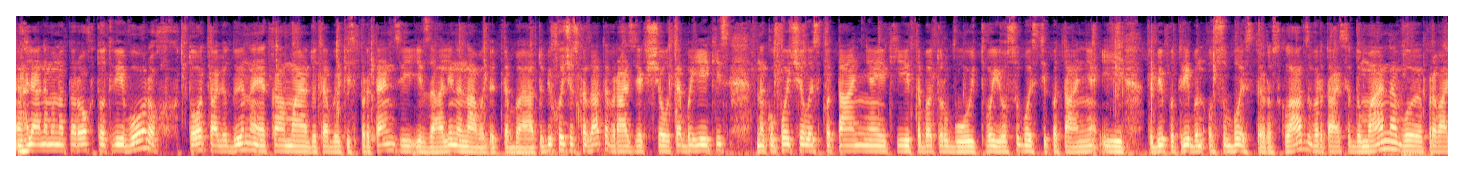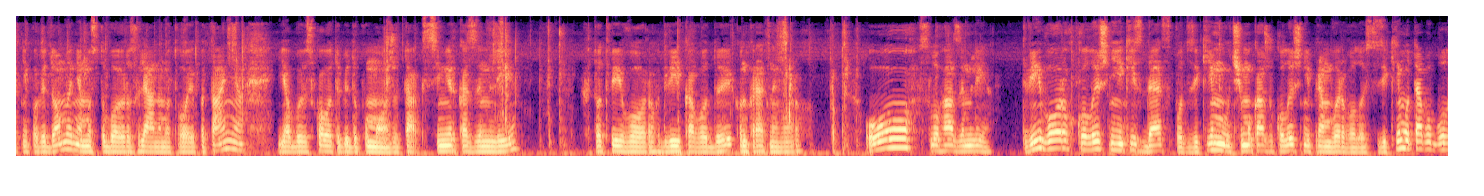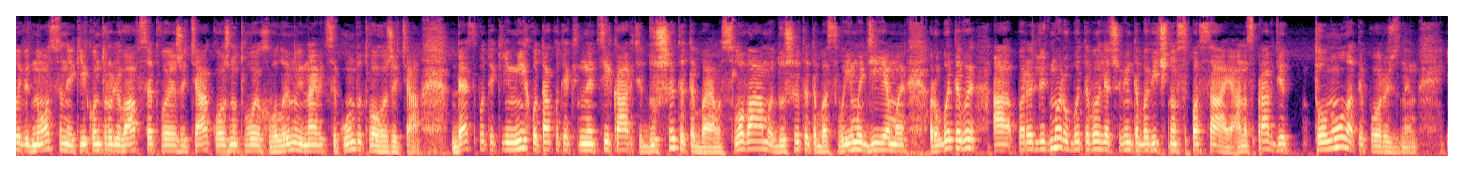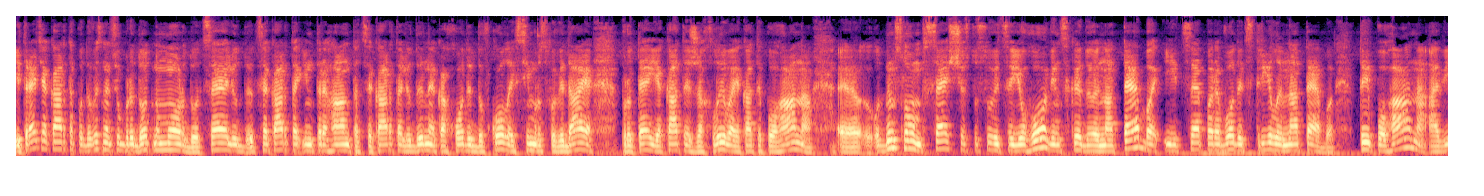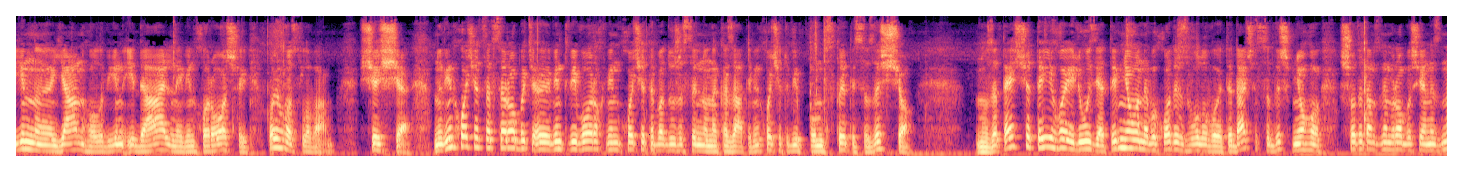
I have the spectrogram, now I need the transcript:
Глянемо на таро, хто твій ворог, хто та людина, яка має до тебе якісь претензії і взагалі ненавидить тебе. А тобі хочу сказати, в разі, якщо у тебе є якісь накопичились питання, які тебе турбують, твої особисті питання, і тобі потрібен особистий розклад, звертайся до мене в приватні повідомлення. Ми з тобою розглянемо твої питання. Я обов'язково тобі допоможу. Так, сімірка землі. Хто твій ворог? Двійка води, конкретний ворог. О, слуга землі. Твій ворог колишній якийсь деспот, з яким, чому кажу, колишній прям вирвалось, з яким у тебе були відносини, який контролював все твоє життя, кожну твою хвилину і навіть секунду твого життя. Деспот, який міг, отак, от як на цій карті, душити тебе словами, душити тебе своїми діями, робити ви, а перед людьми робити вигляд, що він тебе вічно спасає. А насправді тонула ти поруч з ним. І третя карта, подивись на цю бредотну морду. Це люд... це карта інтриганта, це карта людини, яка ходить довкола і всім розповідає про те, яка ти жахлива, яка ти погана. Е, одним словом, все, що стосується його, він скидує на тебе, і це переводить стріли на тебе. Ти погана, а він е, янгол, він ідеальний, він хороший. По його словам. Що ще? Ну він хоче це все робить. е, Він твій ворог, він хоче тебе дуже сильно наказати. Він хоче тобі помститися. За що? Ну за те, що ти його ілюзія, ти в нього не виходиш з голови. Ти далі сидиш в нього. Що ти там з ним робиш, я не знаю.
